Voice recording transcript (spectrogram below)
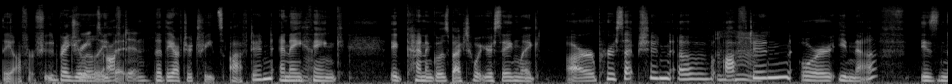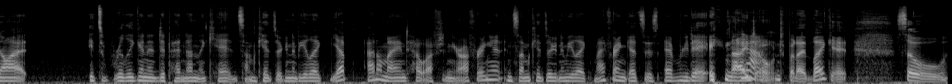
they offer food regularly that, often. that they offer treats often. And I think it kind of goes back to what you're saying, like our perception of often or enough is not it's really going to depend on the kid. Some kids are going to be like, "Yep, I don't mind how often you're offering it," and some kids are going to be like, "My friend gets this every day, and I don't, but I'd like it." So,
